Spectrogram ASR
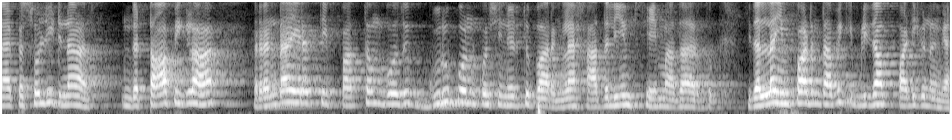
நான் இப்போ சொல்லிட்டேன்னா இந்த டாபிக்லாம் ரெண்டாயிரத்தி பத்தொம்போது குரூப் ஒன் கொஷின் எடுத்து பாருங்களேன். அதுலேயும் சேமாக தான் இருக்கும். இதெல்லாம் இம்பார்ட்டன்ட் டாபிக் இப்படி தான் படிக்கணுங்க.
